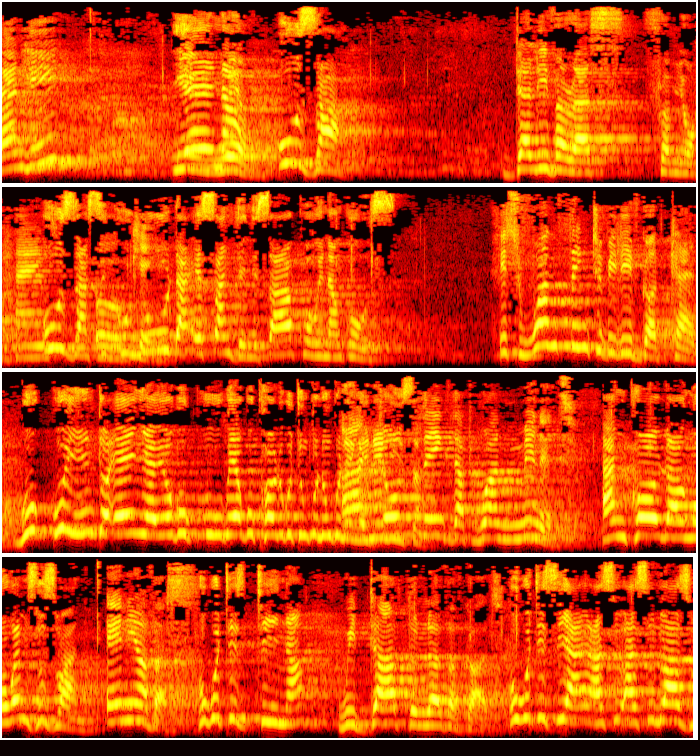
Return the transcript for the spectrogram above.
and he yena uza deliver us from your hands. uza Okay. sikhulula esandleni sakho wena nkosi It's one thing to believe God can. Kuyinto enye yokukholwa ukuthi unkulunkulu I don't engenelisa think that one minute angikholwa ngokwemzuzwana any of us ukuthi thina we doubt the love of God. ukuthi siya- asu- asilwazi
